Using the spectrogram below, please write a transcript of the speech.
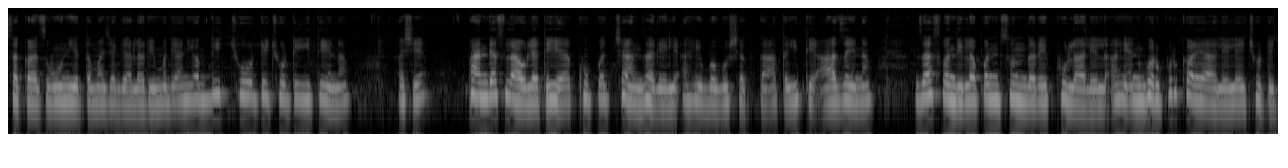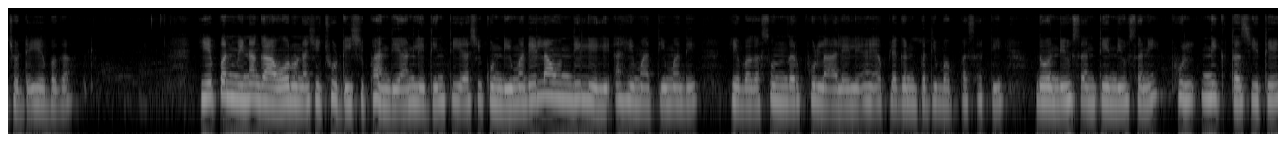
सकाळचं ऊन येतं माझ्या गॅलरीमध्ये आणि अगदी छोटे छोटे इथे आहे ना असे फांद्याच लावल्यात ह्या खूपच छान झालेले आहे बघू शकता. आता इथे आज आहे ना जास्वंदीला पण सुंदर एक फुलं आलेलं आहे आणि भरपूर कळे आलेले आहे छोटे छोटे. हे बघा. हे पण मी ना गावावरून अशी छोटीशी फांदी आणली होती ती अशी कुंडीमध्ये लावून दिलेली आहे मातीमध्ये. हे बघा सुंदर फुलं आलेली आहे आपल्या गणपती बाप्पासाठी. दोन दिवसांनी तीन दिवसांनी फुल निघतंच इथे.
